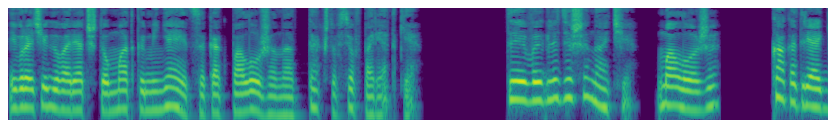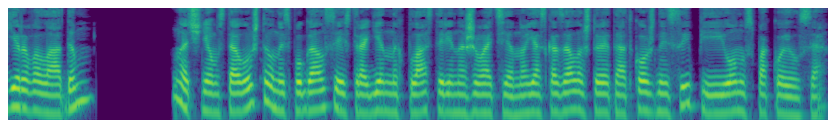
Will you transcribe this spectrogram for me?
И врачи говорят, что матка меняется, как положено, так что все в порядке. Ты выглядишь иначе, моложе. Как отреагировал Адам? Начнем с того, что он испугался эстрогенных пластырей на животе, но я сказала, что это от кожной сыпи, и он успокоился.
